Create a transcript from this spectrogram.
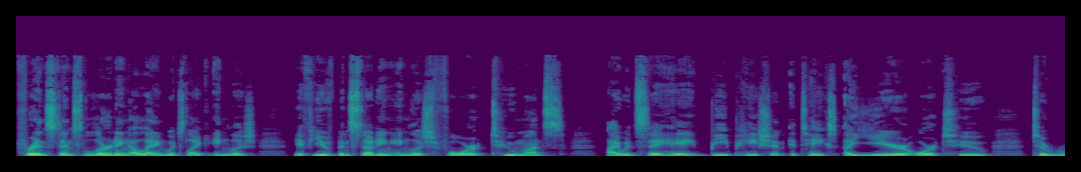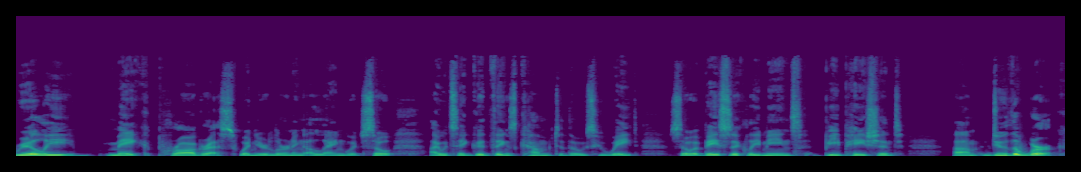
For instance, learning a language like English, if you've been studying English for two months, I would say, hey, be patient. It takes a year or two to really make progress when you're learning a language. So I would say good things come to those who wait. So it basically means be patient, um, do the work,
